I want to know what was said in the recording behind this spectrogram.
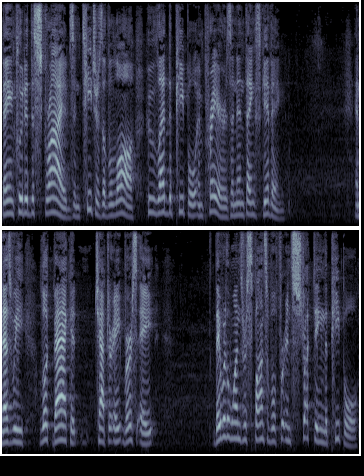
They included the scribes and teachers of the law who led the people in prayers and in thanksgiving. And as we look back at chapter 8, verse 8, they were the ones responsible for instructing the people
